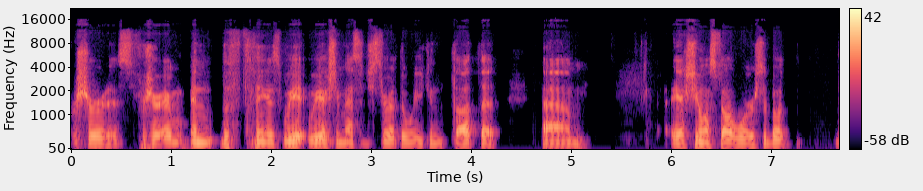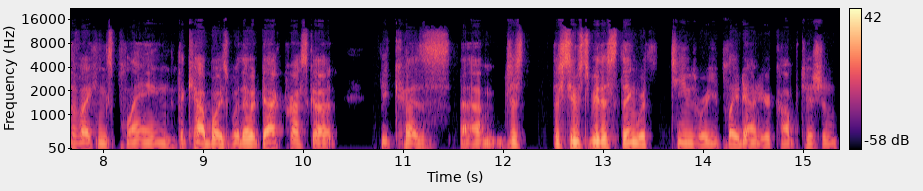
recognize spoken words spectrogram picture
For sure, it is for sure. And, and the thing is, we we actually messaged throughout the week and thought that um, I actually almost felt worse about the Vikings playing the Cowboys without Dak Prescott because um, just there seems to be this thing with teams where you play down to your competition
